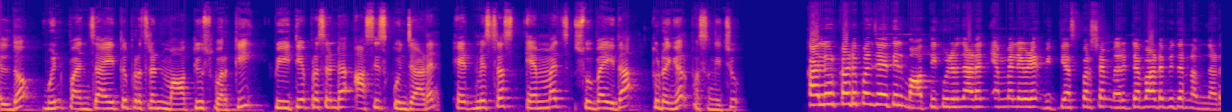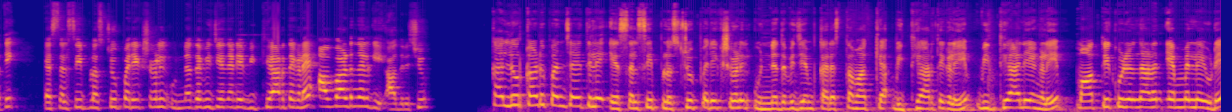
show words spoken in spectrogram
Eldo മുൻ panchayat president Mathews Varkey P T A president Azeez Kunjadan headmistress M H Subaida തുടങ്ങിയവർ പ്രസംഗിച്ചു. കല്ലൂർക്കാട് പഞ്ചായത്തിൽ മാത്തി കുഴൽനാടൻ എം എൽ എയുടെ വിദ്യാസ്പർശം മെറിറ്റ് അവാർഡ് വിതരണം നടത്തി. S L C plus two പരീക്ഷകളിൽ ഉന്നത വിജയം നേടിയ വിദ്യാർത്ഥികളെ അവാർഡ് നൽകി ആദരിച്ചു. കല്ലൂർക്കാട് പഞ്ചായത്തിലെ S L C plus two പരീക്ഷകളിൽ ഉന്നത വിജയം കരസ്ഥമാക്കിയ വിദ്യാർത്ഥികളെയും വിദ്യാലയങ്ങളെയും മാത്യു കുഴൽനാടൻ എം എൽ എയുടെ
